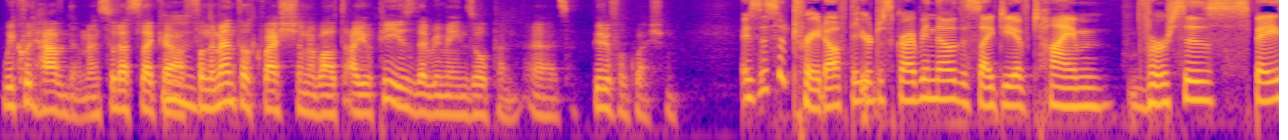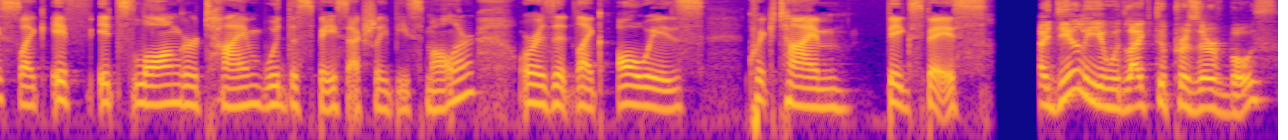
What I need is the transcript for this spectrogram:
we could have them. And so that's like a mm. fundamental question about IOPs that remains open. Uh, it's a beautiful question. Is this a trade off that you're describing, though? This idea of time versus space? Like, if it's longer time, would the space actually be smaller? Or is it like always quick time, big space? Ideally, you would like to preserve both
